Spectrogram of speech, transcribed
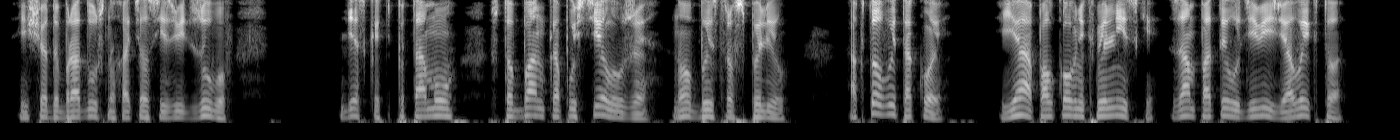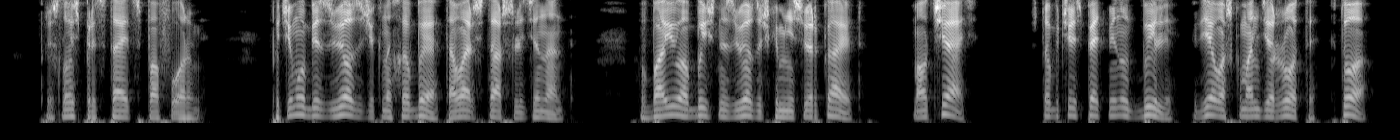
— еще добродушно хотел съязвить Зубов. «Дескать, потому, что банк опустел уже, но быстро вспылил. А кто вы такой?» «Я, полковник Хмельницкий, зам по тылу дивизии, а вы кто?» Пришлось представиться по форме. Почему без звездочек на ХБ, товарищ старший лейтенант? В бою обычно звездочками не сверкают. Молчать! Чтобы через пять минут были. Где ваш командир роты? Кто?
